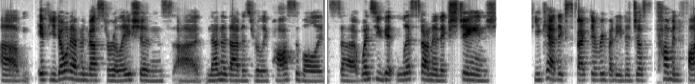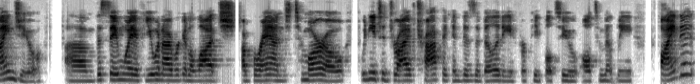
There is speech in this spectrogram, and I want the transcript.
um, if you don't have investor relations, uh, none of that is really possible. It's uh, once you get listed on an exchange, you can't expect everybody to just come and find you. Um, the same way, if you and I were going to launch a brand tomorrow, we need to drive traffic and visibility for people to ultimately find it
